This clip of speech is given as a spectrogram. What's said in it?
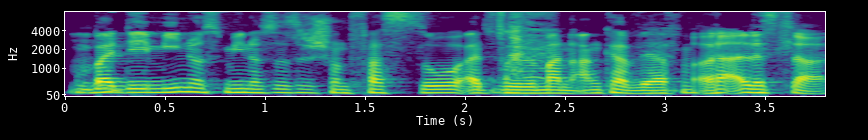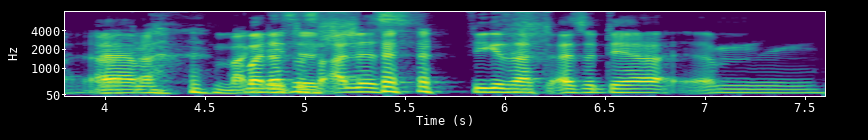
Mhm. Und bei D minus minus ist es schon fast so, als würde man einen Anker werfen. alles klar. Ja, ähm, aber das ist alles, wie gesagt, also der ähm,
